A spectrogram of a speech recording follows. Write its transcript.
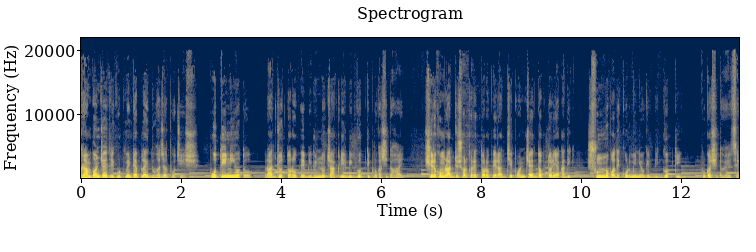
গ্রাম পঞ্চায়েত রিক্রুটমেন্ট অ্যাপ্লাই দু হাজার পঁচিশ। প্রতিনিয়ত রাজ্যর তরফে বিভিন্ন চাকরির বিজ্ঞপ্তি প্রকাশিত হয়। সেরকম রাজ্য সরকারের তরফে রাজ্যে পঞ্চায়েত দপ্তরে একাধিক শূন্য পদে কর্মী নিয়োগের বিজ্ঞপ্তি প্রকাশিত হয়েছে।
